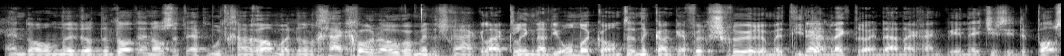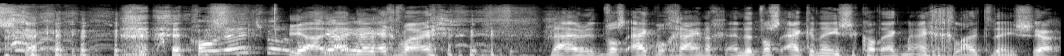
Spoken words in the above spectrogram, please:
En dan eh, dat en dat. En als het echt moet gaan rammen... dan ga ik gewoon over met een schakelaar klink naar die onderkant. En dan kan ik even scheuren met die Ja. Dan Electro. En daarna ga ik weer netjes in de pas. Gewoon, ja, ik speel ja, ja, nee, echt waar. Nou, het was eigenlijk wel geinig. En het was eigenlijk ineens... Ik had eigenlijk mijn eigen geluid ineens. Ja.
